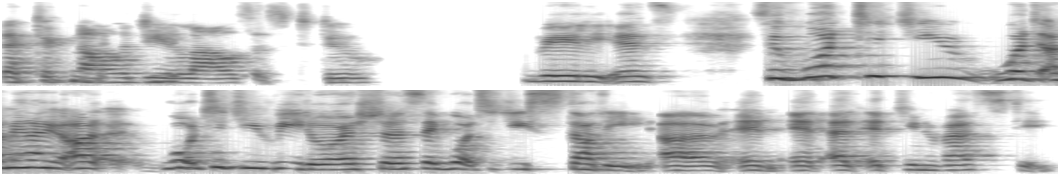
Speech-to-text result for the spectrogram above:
that technology allows us to do really is so what did you what i mean I, I, what did you read or should i say what did you study uh, in, in at, at university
